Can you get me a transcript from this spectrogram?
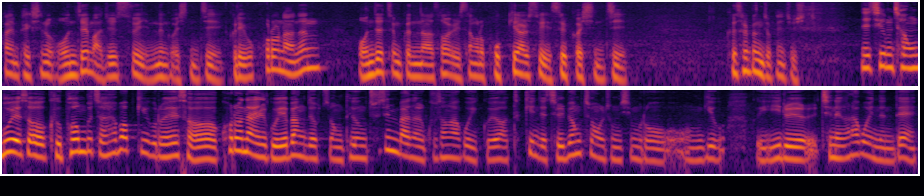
과연 백신을 언제 맞을 수 있는 것인지 그리고 코로나는 언제쯤 끝나서 일상으로 복귀할 수 있을 것인지 그 설명 좀 해주시죠. 네, 지금 정부에서 그 범부처 협업기구로 해서 코로나19 예방접종 대응 추진반을 구성하고 있고요. 특히 이제 질병청을 중심으로 옮기고 그 일을 진행을 하고 있는데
